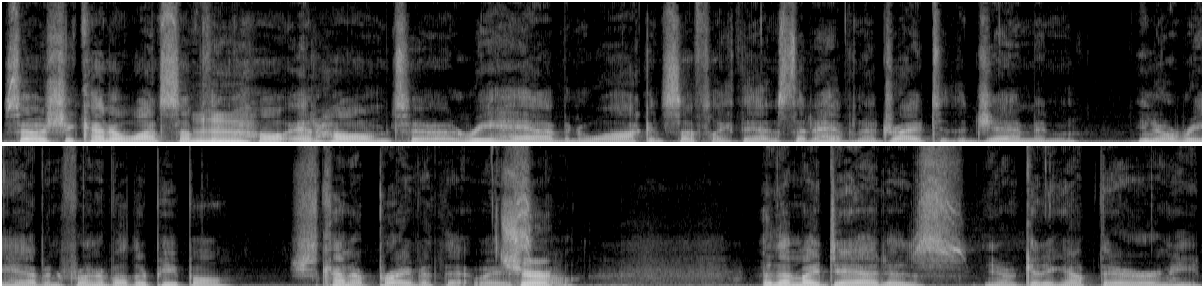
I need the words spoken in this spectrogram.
So she kind of wants something Mm-hmm. ho- at home to rehab and walk and stuff like that instead of having to drive to the gym and you know rehab in front of other people. She's kind of private that way. Sure. So. And then my dad is you know getting up there and he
